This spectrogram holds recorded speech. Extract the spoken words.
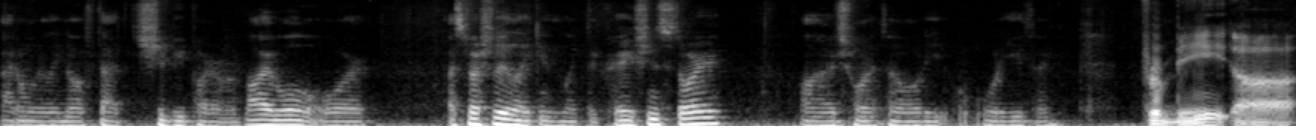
I don't really know if that should be part of our Bible, or especially like in like the creation story. Uh, I just want to know what do you, what do you think? For me, uh,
